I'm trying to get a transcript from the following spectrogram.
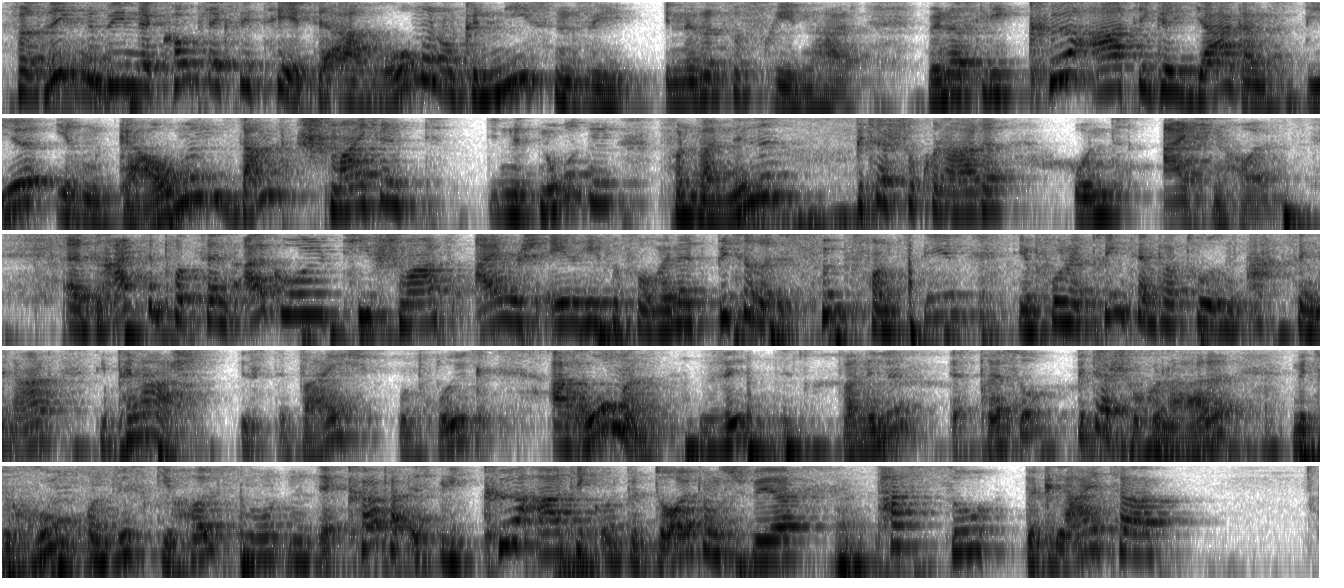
Versinken Sie in der Komplexität der Aromen und genießen Sie innere Zufriedenheit. Wenn das likörartige Jahrgangsbier Ihren Gaumen sanft schmeichelt mit Noten von Vanille, Bitterschokolade und Eichenholz. Äh, 13% Alkohol, tiefschwarz, Irish Ale Hefe verwendet. Bittere ist 5 von 10. Die empfohlene Trinktemperatur sind 18 Grad. Die Pellage ist weich und ruhig. Aromen sind Vanille, Espresso, Bitterschokolade mit Rum und Whisky Holznoten. Der Körper ist likörartig und bedeutungsschwer. Passt zu Begleiter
